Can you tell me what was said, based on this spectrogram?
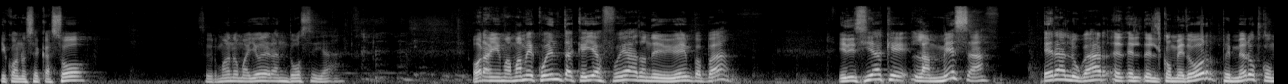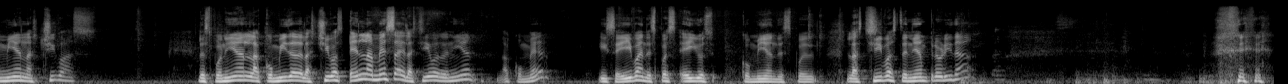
Y cuando se casó, su hermano mayor eran 12 ya. Ahora mi mamá me cuenta que ella fue a donde vivía mi papá y decía que la mesa era el lugar, el, el, comedor, primero comían las chivas. Les ponían la comida de las chivas en la mesa y las chivas venían a comer y se iban, después ellos comían después. Las chivas tenían prioridad.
